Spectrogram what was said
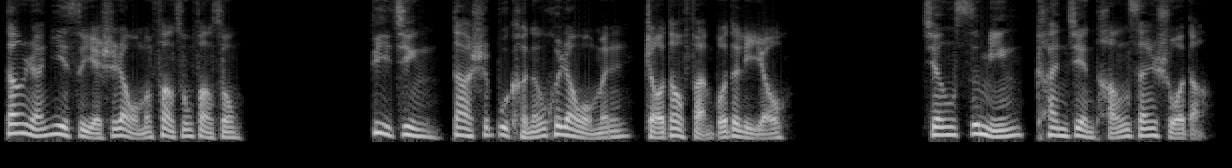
当然意思也是让我们放松放松。”毕竟大师不可能会让我们找到反驳的理由。江思明看见唐三说道。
